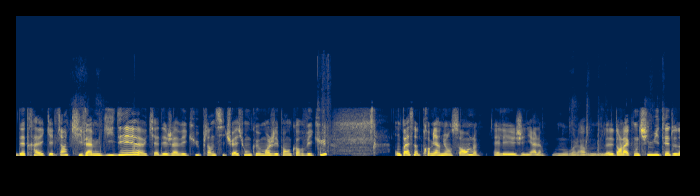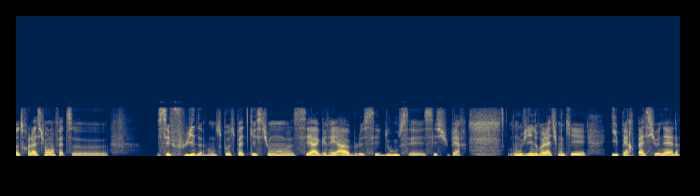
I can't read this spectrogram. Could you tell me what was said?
d'être avec quelqu'un qui va me guider, euh, qui a déjà vécu plein de situations que moi, j'ai pas encore vécues. On passe notre première nuit ensemble. Elle est géniale. voilà, dans la continuité de notre relation, en fait c'est fluide, on se pose pas de questions, euh, c'est agréable, c'est doux, c'est super. On vit une relation qui est hyper passionnelle.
